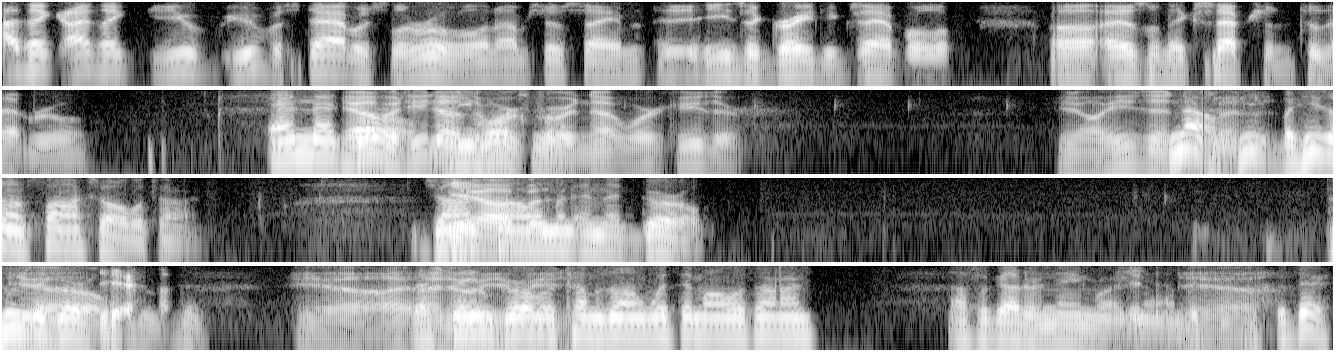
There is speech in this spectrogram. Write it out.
I think I think you've you've established the rule, and I'm just saying he's a great example uh, as an exception to that rule. and that yeah, girl but he doesn't work works for a network either. You know, he's in No, he, but he's on Fox all the time. John Yeah, but- and that girl. Who's the girl? Yeah. The- yeah, I, that I same what girl mean. that comes on with him all the time. I forgot her name right now. But, Yeah. but they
